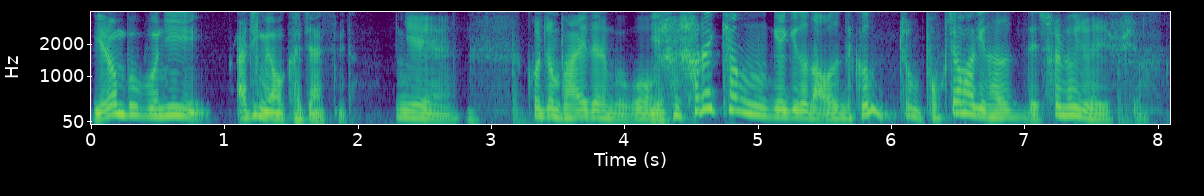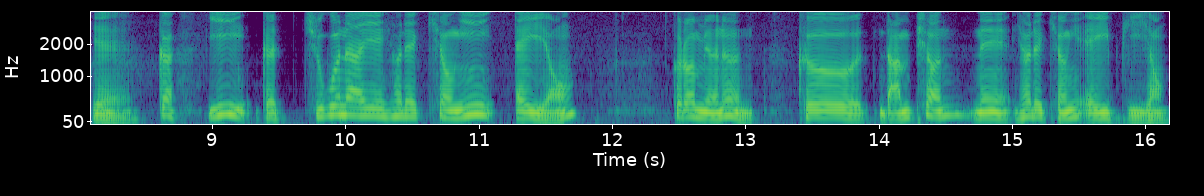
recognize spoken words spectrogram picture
이런 부분이 아직 명확하지 않습니다. 예. 그건 좀 봐야 되는 거고 예. 혈- 혈액형 얘기도 나오는데 그건 좀 복잡하긴 하던데 설명 좀 해주십시오. 예. 그러니까 이 그러니까 죽은 아이의 혈액형이 A형 그러면은 그 남편의 혈액형이 AB형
